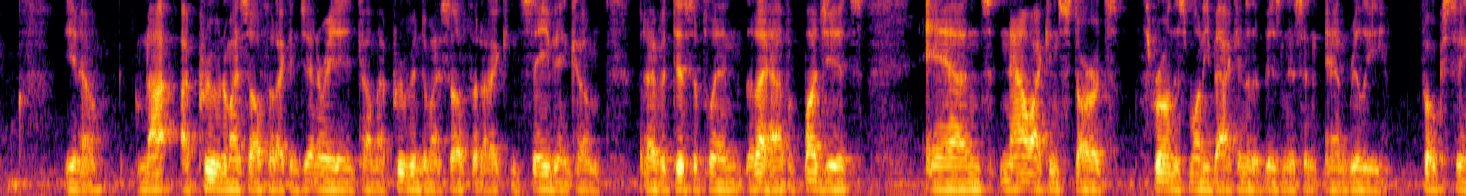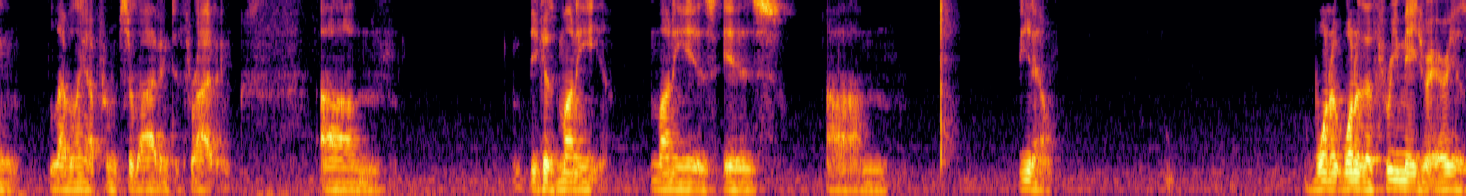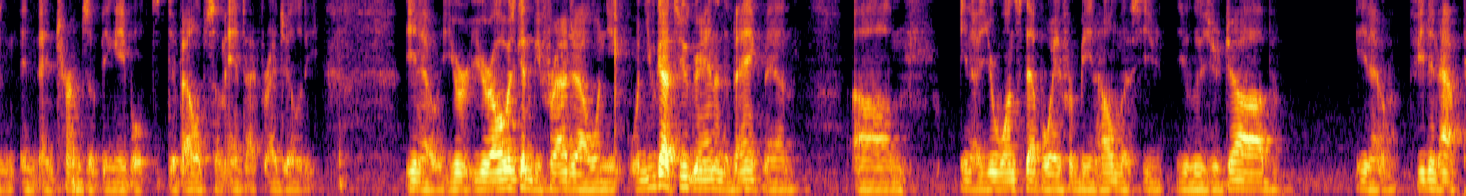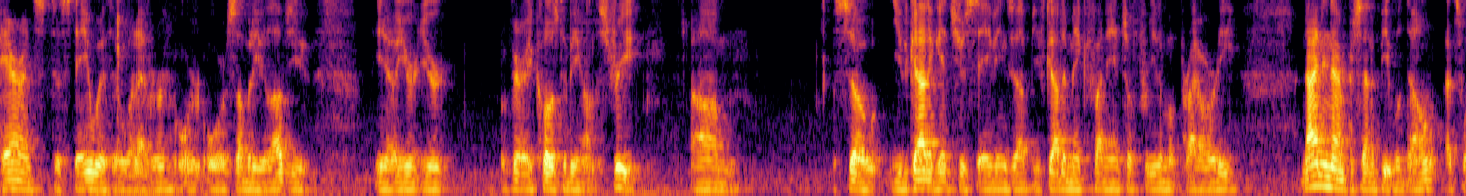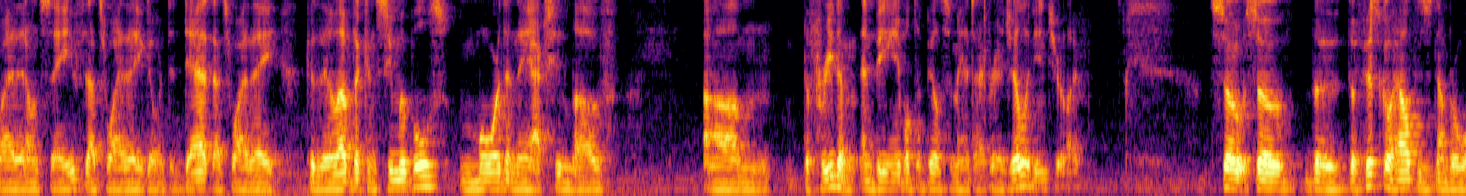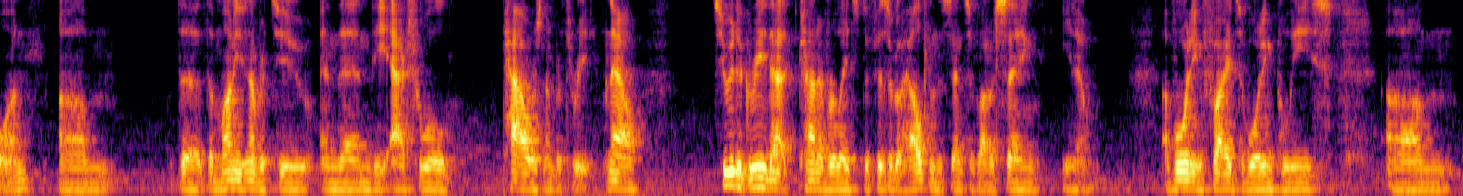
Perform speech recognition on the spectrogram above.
you know i'm not i've proven to myself that i can generate income i've proven to myself that i can save income that i have a discipline that i have a budget and now i can start throwing this money back into the business and, and really focusing, leveling up from surviving to thriving. Um, because money, money is is, um, you know, one of one of the three major areas in, in, in terms of being able to develop some anti fragility. You know, you're you're always going to be fragile when you when you've got two grand in the bank, man. Um, you know, you're one step away from being homeless. You you lose your job, you know, if you didn't have parents to stay with or whatever, or, or somebody who loves you, you know, you're, you're very close to being on the street. Um, so you've got to get your savings up. You've got to make financial freedom a priority. 99% of people don't. That's why they don't save. That's why they go into debt. That's why they, because they love the consumables more than they actually love um, the freedom and being able to build some anti fragility into your life. So so the the physical health is number one. Um, the the money's number two, and then the actual power is number three. Now, to a degree, that kind of relates to physical health in the sense of I was saying, you know, avoiding fights, avoiding police. Um,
